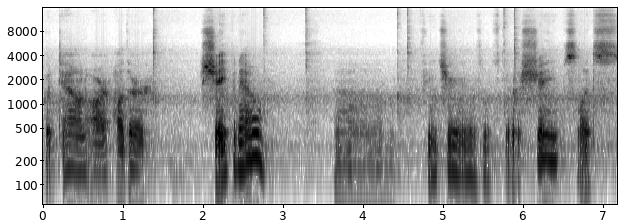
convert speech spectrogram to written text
put down our other shape now. Um, features, let's go to shapes. Let's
